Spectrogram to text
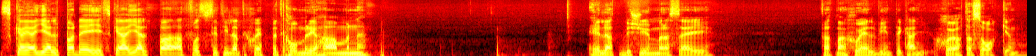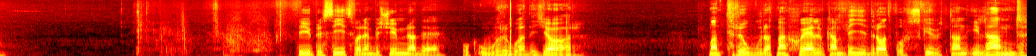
Ska jag hjälpa dig? Ska jag hjälpa att få se till att skeppet kommer i hamn? Eller att bekymra sig för att man själv inte kan sköta saken. Det är ju precis vad den bekymrade och oroade gör. Man tror att man själv kan bidra att få skutan i land.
